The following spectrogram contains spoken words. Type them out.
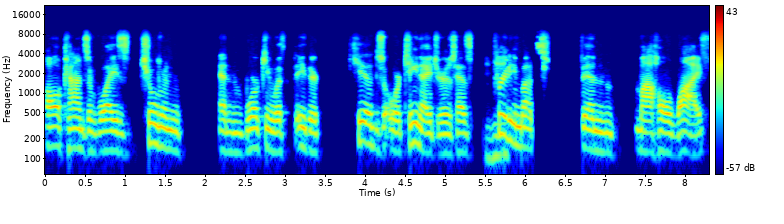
all kinds of ways. Children and working with either kids or teenagers has mm-hmm. pretty much been my whole life.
